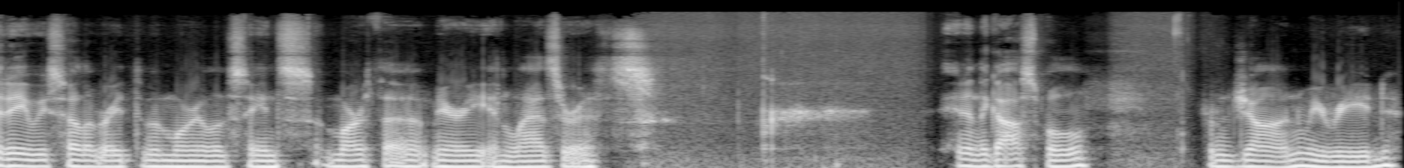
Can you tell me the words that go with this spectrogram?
Today we celebrate the memorial of Saints Martha, Mary, and Lazarus. And in the Gospel from John, we read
